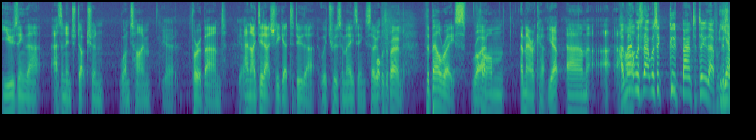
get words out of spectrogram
using that as an introduction one time yeah, for a band. Yeah. And I did actually get to do that, which was amazing. So What was the band? the BellRays Right. from America. Yep. Um, And that was that was a good band to do that for because Yes,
